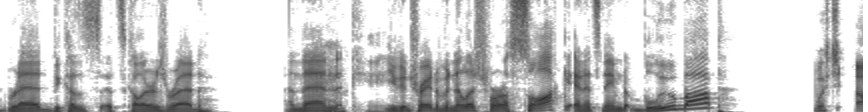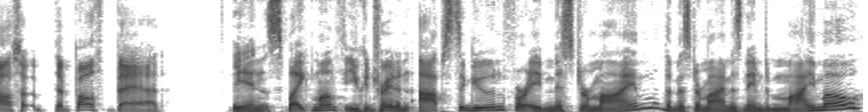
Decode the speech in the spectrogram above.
red because its color is red. And then okay. you can trade a Vanillish for a Sawk, and it's named Blue Bop. Which also they're both bad. In Spike Month, you can trade an Obstagoon for a Mr. Mime. The Mr. Mime is named Mimo.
